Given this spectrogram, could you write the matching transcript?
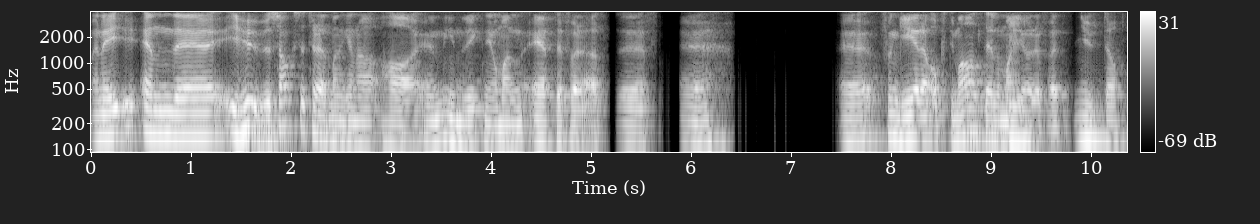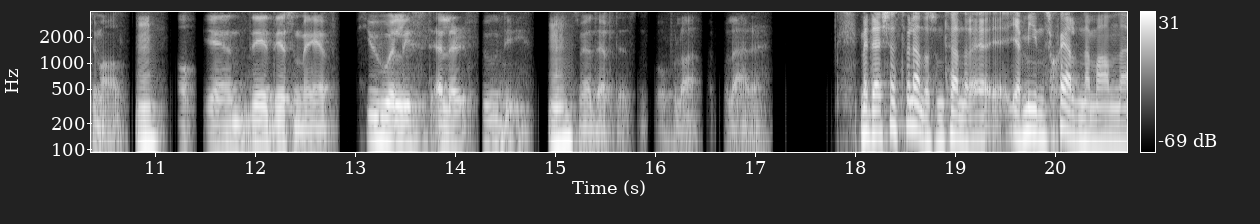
Men i, en, eh, i huvudsak så tror jag att man kan ha, ha en inriktning om man äter för att eh, eh, fungera optimalt eller om man Mm. gör det för att njuta optimalt. Mm. Och eh, det är det som är fuelist eller foodie Mm. som jag döpte som två polärer. Men där känns det väl ändå som trender. Jag minns själv när, man, eh,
